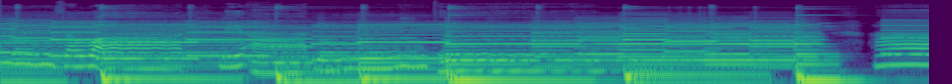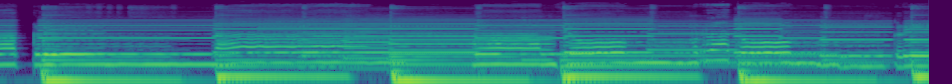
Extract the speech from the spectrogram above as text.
ำสวัสดมีอา มเกลี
